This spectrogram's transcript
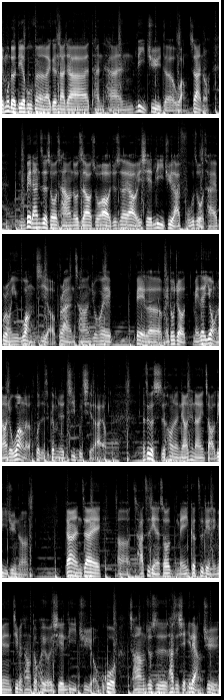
节目的第二部分来跟大家谈谈例句的网站哦。我们背单词的时候，常常都知道说哦，就是要有一些例句来辅佐，才不容易忘记哦，不然常常就会背了没多久没在用，然后就忘了，或者是根本就记不起来哦。那这个时候呢，你要去哪里找例句呢？当然，在呃查字典的时候，每一个字典里面基本上都会有一些例句哦。不过常常就是它只写一两句，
